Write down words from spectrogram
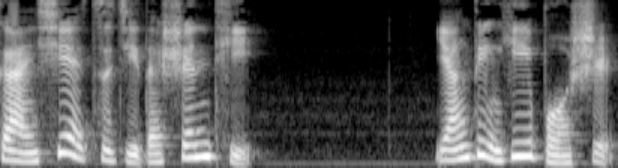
感谢自己的身体。杨定一博士。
